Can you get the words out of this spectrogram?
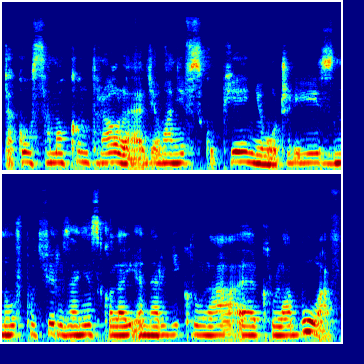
taką samokontrolę, działanie w skupieniu, czyli znów potwierdzenie z kolei energii króla, króla buław.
